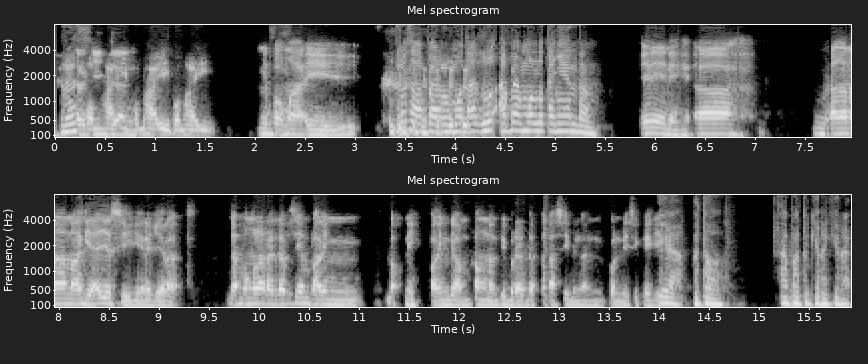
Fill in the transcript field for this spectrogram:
Terus El Kijang. pom HI, pom HI. Pom HI. Terus apa yang lu mau lu- apa yang mau lu tanyain Tom? Ini ini eh berangan-angan lagi aja sih kira-kira. Cabang olahraga apa sih yang paling nih paling gampang nanti beradaptasi dengan kondisi kayak gini? Iya betul. Apa tuh kira-kira?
